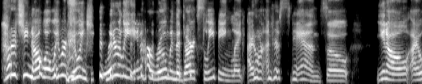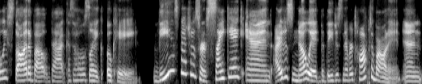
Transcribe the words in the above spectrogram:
how did she know what we were doing? She's literally in her room in the dark sleeping. Like, I don't understand. So, you know, I always thought about that because I was like, okay, these bitches are psychic and I just know it, but they just never talked about it. And,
